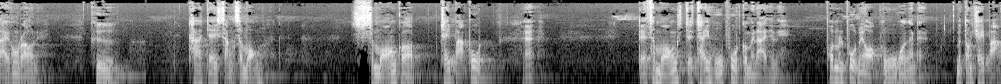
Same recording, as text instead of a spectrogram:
กายของเราเนี่ยคือถ้าใจสั่งสมอง สมองก็ใช้ปากพูดแต่สมองจะใช้หูพูดก็ไม่ได้ใช่ไหมเพราะมันพูดไม่ออกหูว่างั้นแต่มันต้องใช้ปาก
